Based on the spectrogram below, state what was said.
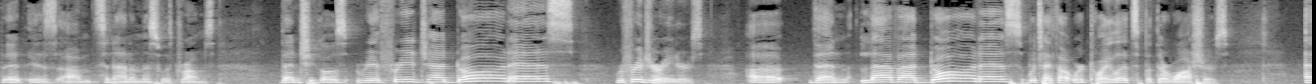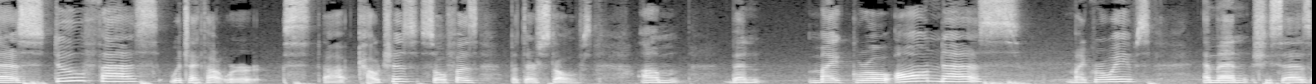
that is um, synonymous with drums. Then she goes, refrigeradores, refrigerators. Uh, then lavadores, which I thought were toilets, but they're washers. Estufas, which I thought were uh, couches, sofas, but they're stoves. Um, then microondas, microwaves. And then she says,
